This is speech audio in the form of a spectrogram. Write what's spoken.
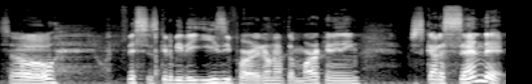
So this is gonna be the easy part. I don't have to mark anything. Just gotta send it.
